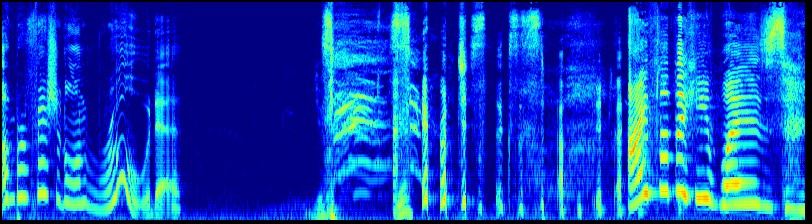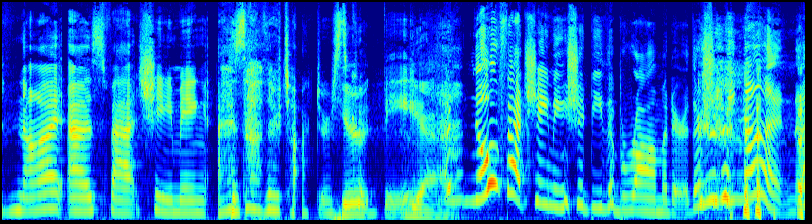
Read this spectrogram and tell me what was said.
unprofessional and rude. yeah. Sarah just looks astounded. I thought that he was not as fat shaming as other doctors Here, could be. yeah. No fat shaming should be the barometer. There should be none.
